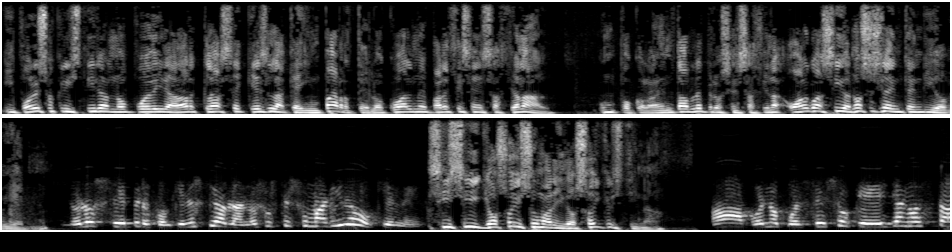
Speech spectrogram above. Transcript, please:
y por eso Cristina no puede ir a dar clase, que es la que imparte, lo cual me parece sensacional. Un poco lamentable, pero sensacional. O algo así, o no sé si he entendido bien. No lo sé, pero ¿con quién estoy hablando? ¿Es usted su marido o quién es? Sí, sí, yo soy su marido, soy Cristina. Ah, bueno, pues eso, que ella no está.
